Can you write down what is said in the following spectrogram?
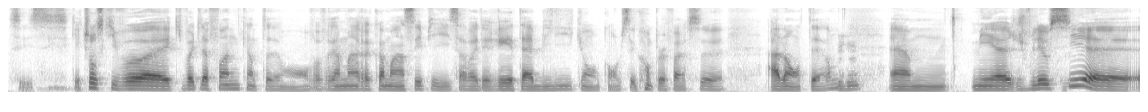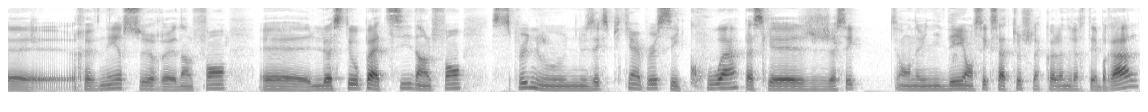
c'est, quelque chose qui va, euh, qui va être le fun quand euh, on va vraiment recommencer, puis ça va être rétabli, qu'on, le sait qu'on peut faire ça à long terme. Mm-hmm. Euh, mais je voulais aussi revenir sur, dans le fond, l'ostéopathie, dans le fond, si tu peux nous, nous expliquer un peu c'est quoi, parce que je sais qu'on a une idée, on sait que ça touche la colonne vertébrale,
